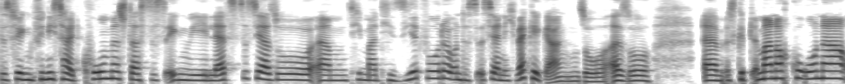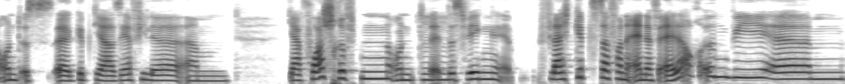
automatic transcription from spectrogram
deswegen finde ich es halt komisch, dass das irgendwie letztes Jahr so ähm, thematisiert wurde und es ist ja nicht weggegangen so. Also ähm, es gibt immer noch Corona und es äh, gibt ja sehr viele ähm, ja Vorschriften und äh, mhm. deswegen äh, vielleicht gibt's da von der NFL auch irgendwie ähm,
